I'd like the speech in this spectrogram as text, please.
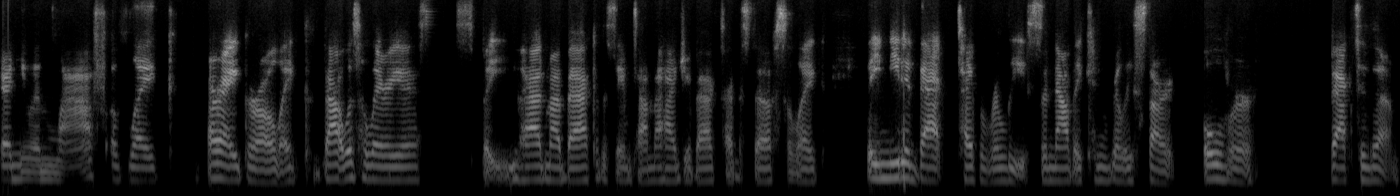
genuine laugh of like, all right, girl, like that was hilarious, but you had my back at the same time I had your back type of stuff. So like they needed that type of release. So now they can really start over back to them.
